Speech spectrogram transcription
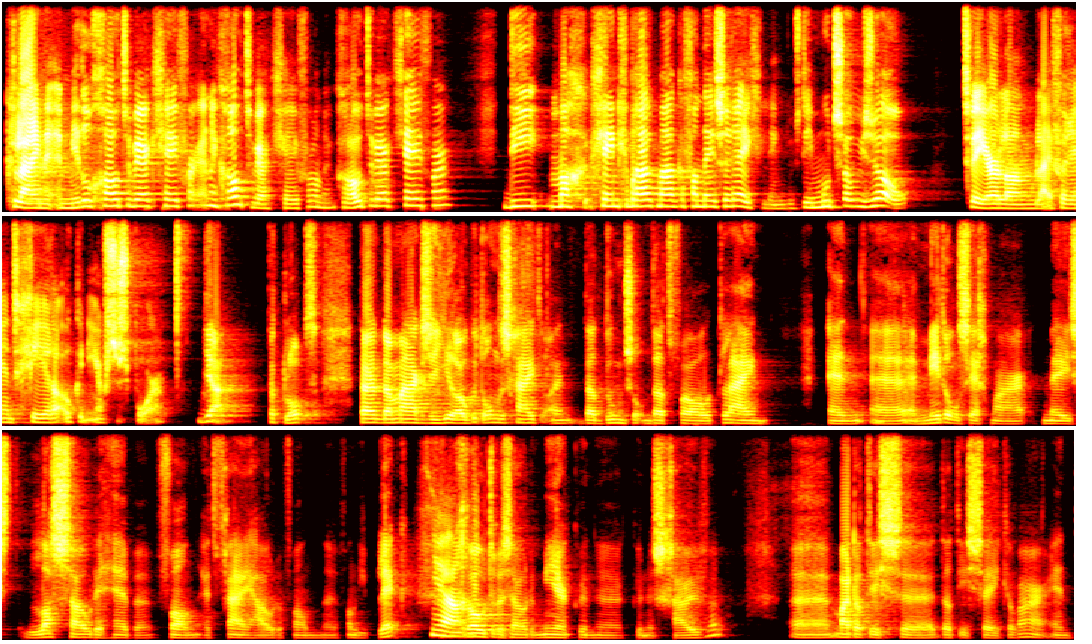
kleine en middelgrote werkgever en een grote werkgever. Want een grote werkgever die mag geen gebruik maken van deze regeling. Dus die moet sowieso twee jaar lang blijven reintegreren, ook in eerste spoor. Ja, dat klopt. Daar, daar maken ze hier ook het onderscheid. En dat doen ze omdat vooral klein en uh, middel, zeg maar, het meest last zouden hebben van het vrijhouden van, uh, van die plek. Ja. Grotere zouden meer kunnen, kunnen schuiven. Uh, maar dat is, dat is zeker waar. En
